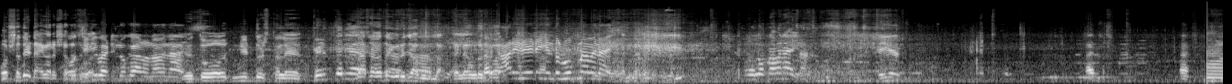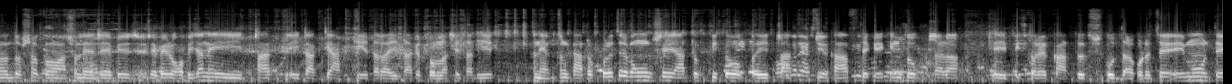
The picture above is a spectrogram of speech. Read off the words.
ওর সাথে ড্রাইভারের সাথে যেহেতু ও নির্দোষ তাহলে যাচাই বাছাই করে যাব বুঝলাম তাহলে ওরা তো আর- গাড়ি রেডি কিন্তু লোক নামে নাই। আহ, দর্শক আসলে র্যাবের র্যাবের অভিযানে এই ট্রাক, এই ট্রাকটি আটকিয়ে তারা এই ট্রাকের তল্লাশি চালিয়ে মানে একজনকে আটক করেছে এবং সেই আটককৃত এই ট্রাকটির কাছ থেকে কিন্তু তারা এই পিস্তলের কার্তুজ উদ্ধার করেছে। এই মুহূর্তে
